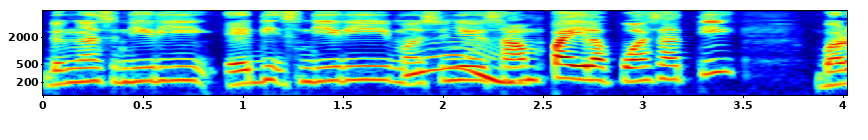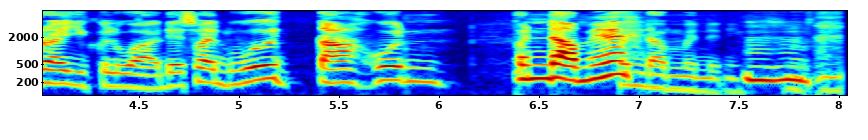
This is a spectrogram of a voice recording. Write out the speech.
dengar sendiri, edit sendiri, maksudnya sampailah puas hati baru Ayu keluar. That's why 2 tahun Pendam ya. pendam benda ni. Mhm. Mm-hmm.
